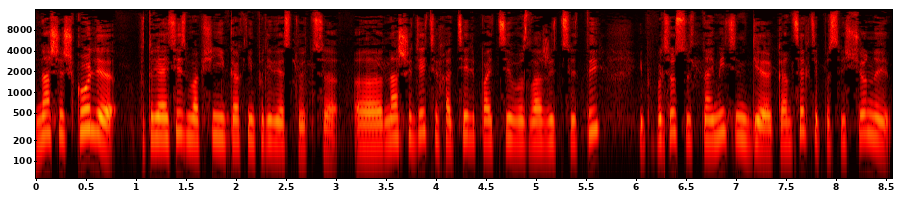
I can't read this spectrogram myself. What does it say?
В нашей школе патриотизм вообще никак не приветствуется. Э, наши дети хотели пойти возложить цветы и поприсутствовать на митинге, концерте, посвященной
